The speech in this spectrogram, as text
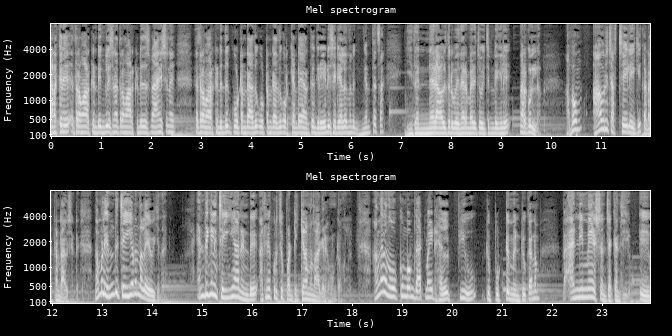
കണക്കിന് എത്ര മാർക്കുണ്ട് ഇംഗ്ലീഷിന് എത്ര മാർക്കുണ്ട് സ്പാനിഷിന് എത്ര മാർക്കുണ്ട് ഇത് കൂട്ടണ്ടേ അത് കൂട്ടണ്ടേ അത് കുറയ്ക്കണ്ടേ അവർക്ക് ഗ്രേഡ് ശരിയല്ലെന്നുണ്ട്. ഇങ്ങനത്തെ സ- ഇതന്നെ രാവിലത്തെ ഒരു വൈകുന്നേരം വരെ ചോദിച്ചിട്ടുണ്ടെങ്കിൽ നടക്കില്ലല്ലോ അപ്പം ആ ഒരു ചർച്ചയിലേക്ക് കടക്കേണ്ട ആവശ്യമുണ്ട്. നമ്മൾ എന്ത് ചെയ്യണം എന്നല്ല ചോദിക്കുന്നത്? എന്തെങ്കിലും ചെയ്യാനുണ്ട് അതിനെക്കുറിച്ച് പഠിക്കണമെന്ന് ആഗ്രഹമുണ്ടോ എന്നുള്ളത് അങ്ങനെ നോക്കുമ്പം that might help you to put mind to കാരണം അനിമേഷൻ ചെക്കൻ ചെയ്യും. ഈ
